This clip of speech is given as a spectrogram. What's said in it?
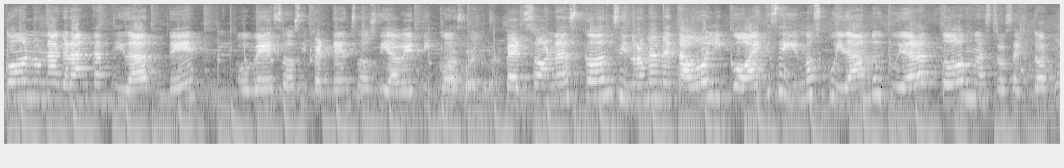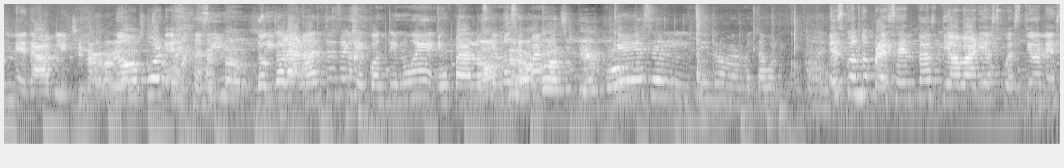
con una gran cantidad de obesos, hipertensos, diabéticos, No, pues, pues. personas con síndrome metabólico. Hay que seguirnos cuidando y cuidar a todo nuestro sector vulnerable. Sin agraviados, No por sí, Doctora, claro. antes de que continúe, eh, para los No, que no se va a sepan, acabar su tiempo. ¿qué es el síndrome metabólico? Es cuando presentas ya varias cuestiones,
